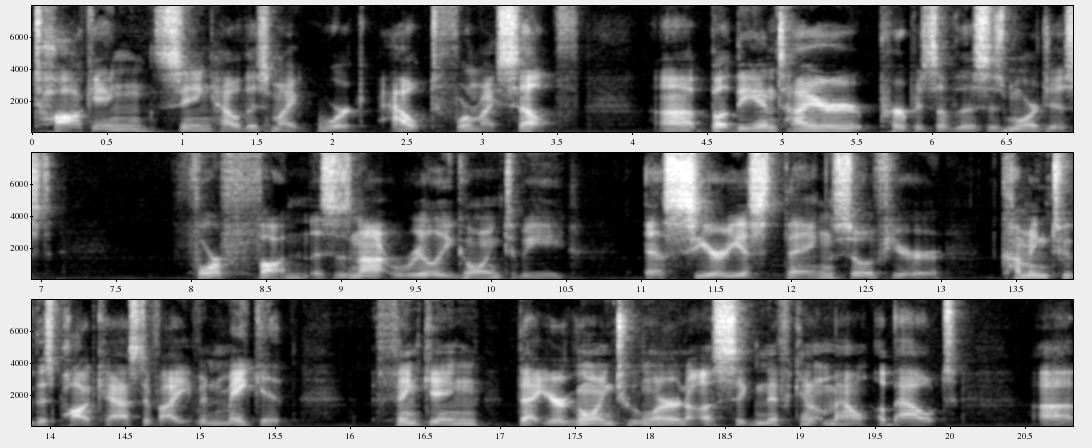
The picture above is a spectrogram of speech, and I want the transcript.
talking, seeing how this might work out for myself. Uh, but the entire purpose of this is more just for fun. This is not really going to be a serious thing. So if you're coming to this podcast, if I even make it thinking that you're going to learn a significant amount about uh,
